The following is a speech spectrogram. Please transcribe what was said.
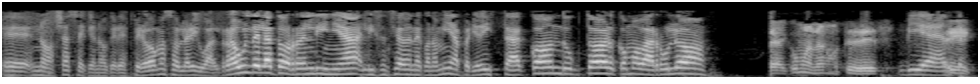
Eh, no, ya sé que no querés, pero vamos a hablar igual. Raúl de la Torre en línea, licenciado en economía, periodista, conductor. ¿Cómo va, Rulo? ¿Cómo andan ustedes? Bien. Eh,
